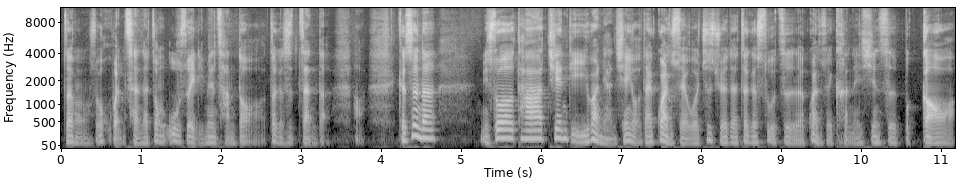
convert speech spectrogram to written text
这种说混成的这种污水里面缠斗，这个是真的。好，可是呢，你说他歼敌一万两千有在灌水，我就觉得这个数字的灌水可能性是不高啊。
